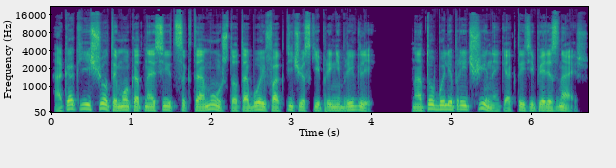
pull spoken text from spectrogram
А как еще ты мог относиться к тому, что тобой фактически пренебрегли? На то были причины, как ты теперь знаешь.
